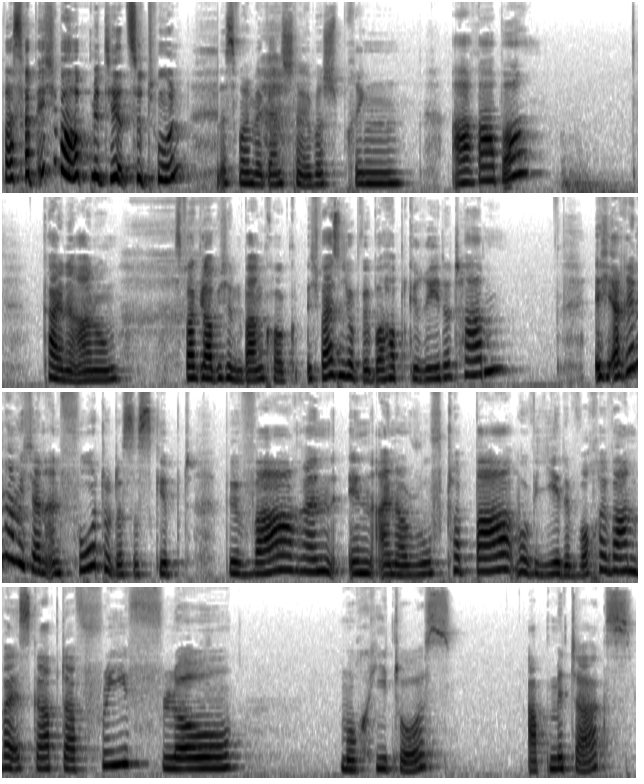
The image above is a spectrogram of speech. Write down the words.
was habe ich überhaupt mit dir zu tun? Das wollen wir ganz schnell überspringen. Araber? Keine Ahnung. Es war, glaube ich, in Bangkok. Ich weiß nicht, ob wir überhaupt geredet haben. Ich erinnere mich an ein Foto, das es gibt. Wir waren in einer Rooftop-Bar, wo wir jede Woche waren, weil es gab da Free Flow Mojitos ab mittags,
